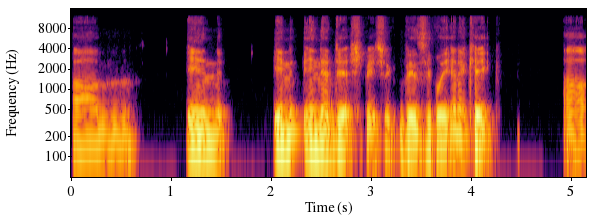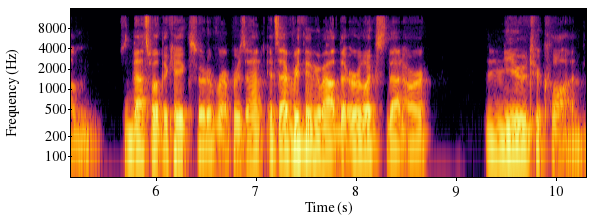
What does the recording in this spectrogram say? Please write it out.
um in in in a dish, basic basically in a cake. Um that's what the cakes sort of represent. It's everything about the Ehrlichs that are new to Claude.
